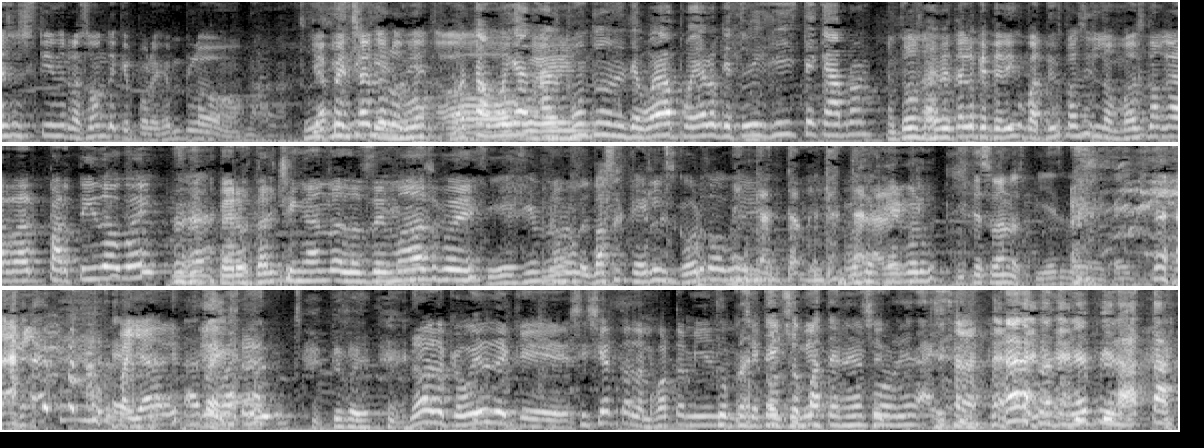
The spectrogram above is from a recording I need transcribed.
eso sí tienes razón de que, por ejemplo, No, ya pensándolo no. bien. Ahorita Oh, voy a- al punto donde te voy a apoyar lo que tú dijiste, cabrón. Entonces, fíjate lo que te digo, para ti es fácil nomás no agarrar partido, güey, pero estar chingando a los demás, güey. Sí, siempre No, vas a caerles gordo, güey. Me encanta, me encanta. Vas a caer gordo. Y te sudan los pies, güey. Hazte para allá, eh. Hazte allá. No, lo que voy es de que sí es cierto, a lo mejor también Tu pretexto para tener. Ay, para tener pirata.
